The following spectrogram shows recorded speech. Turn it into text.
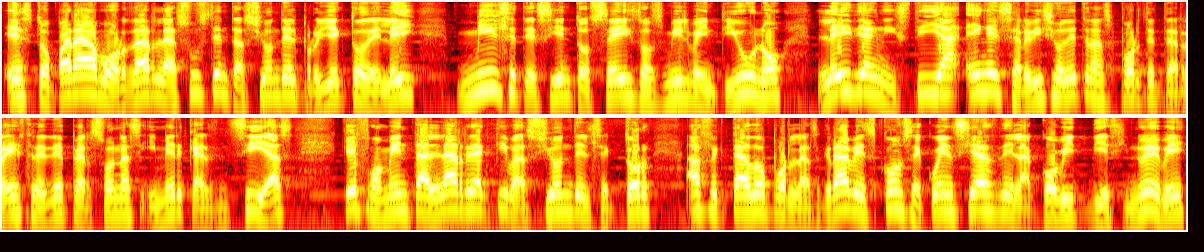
Esto para abordar la sustentación del proyecto de ley 1706-2021, Ley de Amnistía en el Servicio de Transporte Terrestre de Personas y Mercancías, que fomenta la reactivación del sector afectado por las graves consecuencias de la COVID-19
